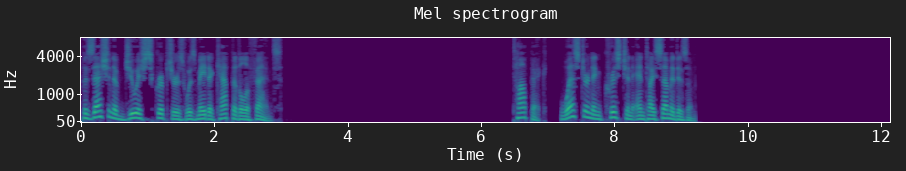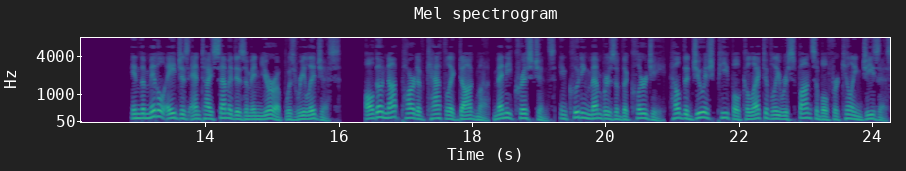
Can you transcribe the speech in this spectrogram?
Possession of Jewish scriptures was made a capital offense. Western and Christian antisemitism In the Middle Ages antisemitism in Europe was religious. Although not part of Catholic dogma, many Christians, including members of the clergy, held the Jewish people collectively responsible for killing Jesus.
